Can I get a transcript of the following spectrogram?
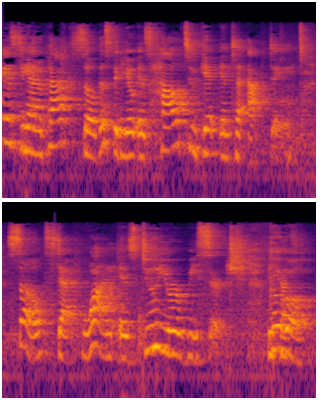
Hey, it's Deanna Pak. So this video is how to get into acting. So step one is do your research. Google.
